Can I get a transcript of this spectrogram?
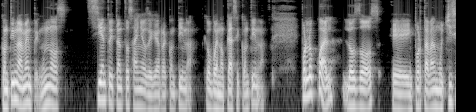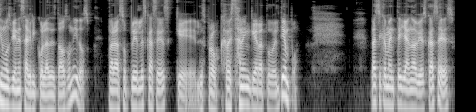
continuamente, unos ciento y tantos años de guerra continua, o bueno, casi continua. Por lo cual, los dos eh, importaban muchísimos bienes agrícolas de Estados Unidos para suplir la escasez que les provocaba estar en guerra todo el tiempo. Básicamente ya no había escasez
